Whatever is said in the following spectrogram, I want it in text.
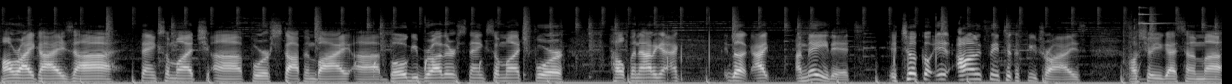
All right, guys. Uh, thanks so much uh, for stopping by. Uh, Bogey Brothas, thanks so much for helping out again. I, look, I, I made it. It took, it honestly, it took a few tries. I'll show you guys some, uh,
